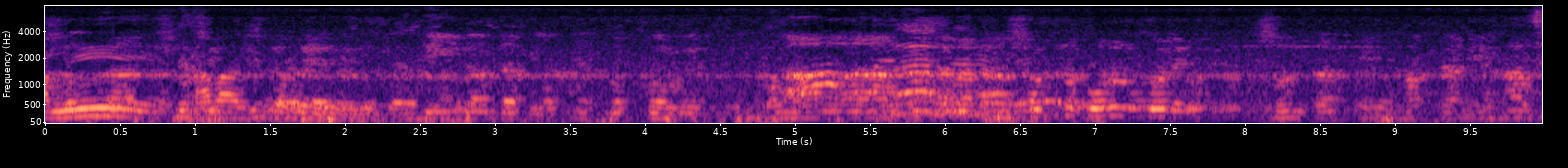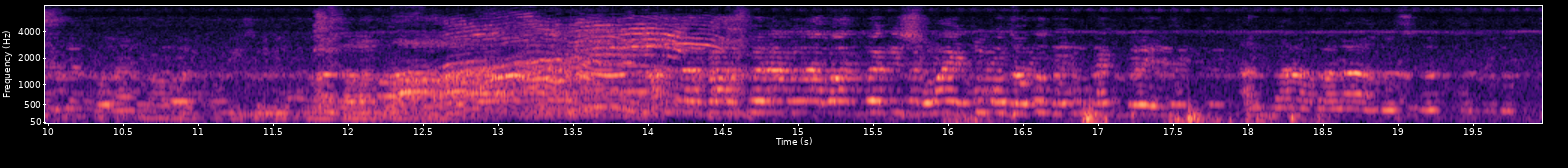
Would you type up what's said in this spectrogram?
আমি আমার স্বপ্ন পূরণ করে সন্তানকে হকানি হাসিলে কোরআন হওয়ার তুমি দাও আল্লাহ। পাস করে আল্লাহ বাদ বাকি সময়টুকু যতদিন থাকবে। আল্লাহ বালা মুসিবত থেকে মুক্ত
